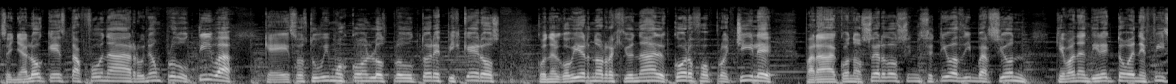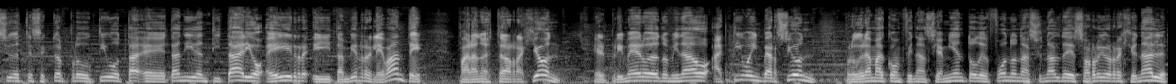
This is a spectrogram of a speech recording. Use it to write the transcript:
señaló que esta fue una reunión productiva que sostuvimos con los productores pisqueros, con el gobierno regional Corfo Pro Chile, para conocer dos iniciativas de inversión que van en directo beneficio de este sector productivo eh, tan identitario e y también relevante para nuestra región el primero denominado Activa Inversión, programa con financiamiento del Fondo Nacional de Desarrollo Regional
